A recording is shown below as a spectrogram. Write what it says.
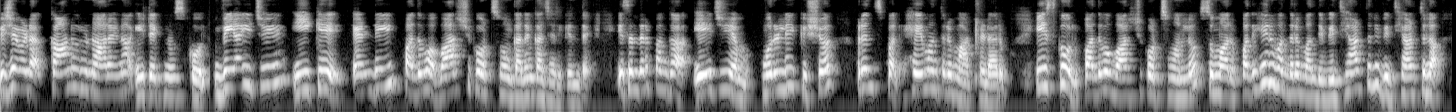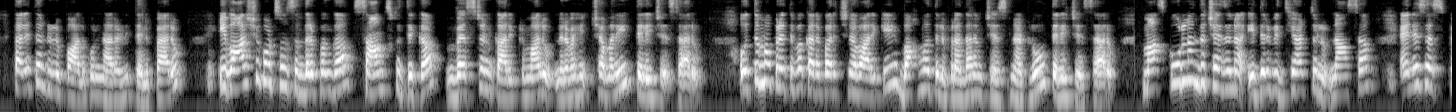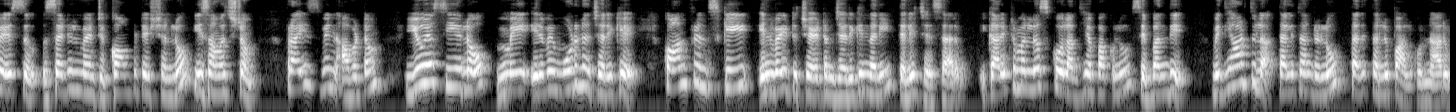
Vijayawada Kanuru Narayana e techno school విఐజే ఈకే ND పదవ వార్షికోత్సవం ఘనంగా జరిగింది. ఈ సందర్భంగా ఏజీఎం మురళీ కిషోర్ ప్రిన్సిపల్ హేమంతులు మాట్లాడారు. ఈ స్కూల్ పదవ వార్షికోత్సవంలో సుమారు పదిహేను వందల మంది విద్యార్థిని విద్యార్థుల తల్లిదండ్రులు పాల్గొన్నారని తెలిపారు. ఈ వార్షికోత్సవం సందర్భంగా సాంస్కృతిక వెస్టర్న్ కార్యక్రమాలు నిర్వహించామని తెలియజేశారు. ఉత్తమ ప్రతిభ కనపరిచిన వారికి బహుమతులు ప్రదానం చేసినట్లు తెలియజేశారు. మా స్కూల్ నందు చదివిన ఇద్దరు విద్యార్థులు నాసా ఎన్ఎస్ఎస్ స్పేస్ సెటిల్మెంట్ కాంపిటీషన్లో ఈ సంవత్సరం ప్రైజ్ విన్ అవటం యుఎస్ఏ లో మే ఇరవై మూడున జరిగే కాన్ఫరెన్స్కి ఇన్వైట్ చేయడం జరిగిందని తెలియజేశారు. ఈ కార్యక్రమంలో స్కూల్ అధ్యాపకులు సిబ్బంది విద్యార్థుల తల్లిదండ్రులు తదితరులు పాల్గొన్నారు.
